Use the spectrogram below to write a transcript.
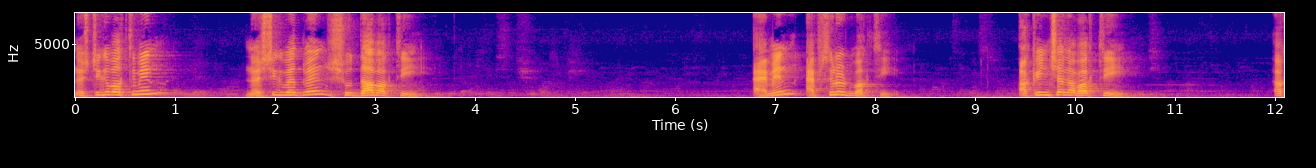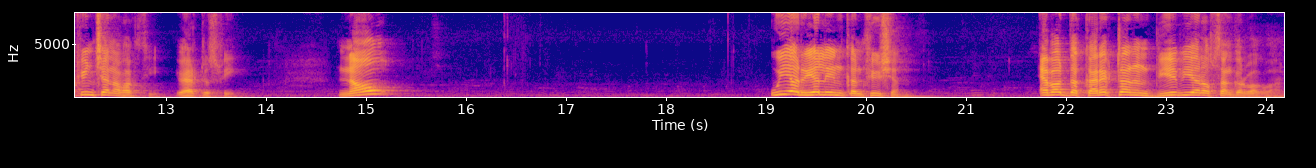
Nashtiki Bhakti means? Nashtiki Bhakti means Shuddha Bhakti. I mean absolute Bhakti. Akinchana Bhakti. Akinchana Bhakti, you have to speak. Now, we are really in confusion about the character and behavior of Shankar Bhagavan.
